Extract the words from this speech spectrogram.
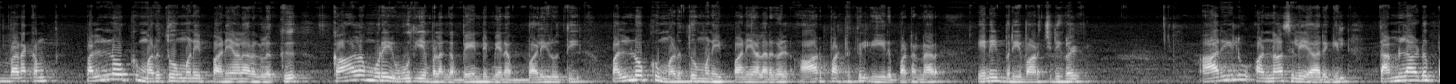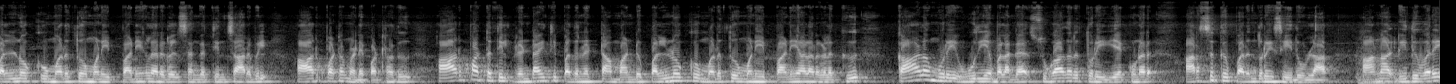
வணக்கம். பல்நோக்கு மருத்துவமனை பணியாளர்களுக்கு காலமுறை ஊதியம் வழங்க வேண்டும் என வலியுறுத்தி பல்நோக்கு மருத்துவமனை பணியாளர்கள் ஆர்ப்பாட்டத்தில் ஈடுபட்டனர். இனி விரிவான செய்திகள். அரியலூர் அண்ணா சிலை அருகில் தமிழ்நாடு பல்நோக்கு மருத்துவமனை பணியாளர்கள் சங்கத்தின் சார்பில் ஆர்ப்பாட்டம் நடைபெற்றது. ஆர்ப்பாட்டத்தில் ரெண்டாயிரத்தி பதினெட்டாம் ஆண்டு பல்நோக்கு மருத்துவமனை பணியாளர்களுக்கு காலமுறை ஊதியம் வழங்க சுகாதாரத்துறை இயக்குனர் அரசுக்கு பரிந்துரை செய்துள்ளார். ஆனால் இதுவரை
